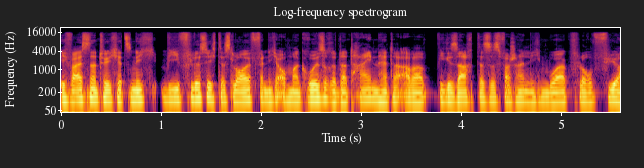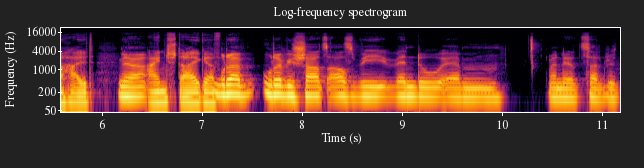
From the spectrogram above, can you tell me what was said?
Ich weiß natürlich jetzt nicht, wie flüssig das läuft, wenn ich auch mal größere Dateien hätte, aber wie gesagt, das ist wahrscheinlich ein Workflow für halt Ja. Einsteiger. Oder, oder wie schaut's aus, wie wenn du, ähm, wenn du jetzt halt mit,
